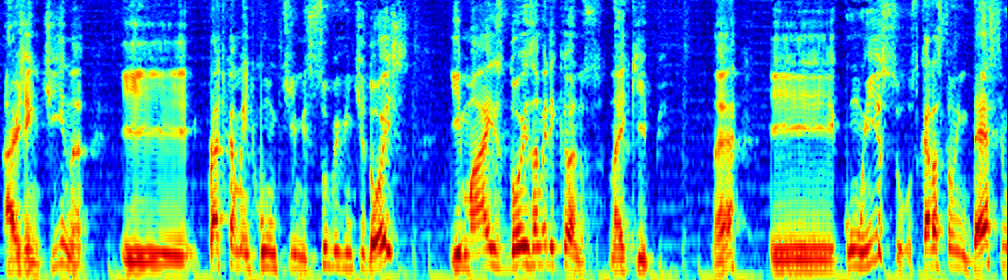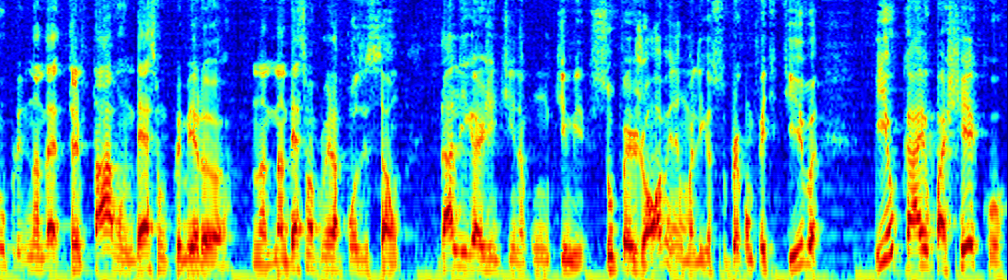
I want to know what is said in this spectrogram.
argentina e praticamente com um time sub-22 e mais dois americanos na equipe, né? E com isso, os caras estão em décimo, estavam em décimo primeiro, na, na décima primeira posição da Liga Argentina com um time super jovem, né, uma liga super competitiva. E o Caio Pacheco,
